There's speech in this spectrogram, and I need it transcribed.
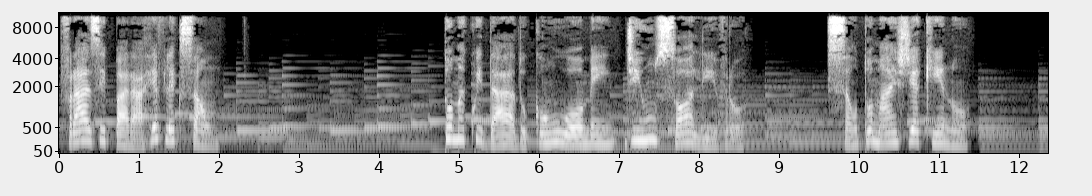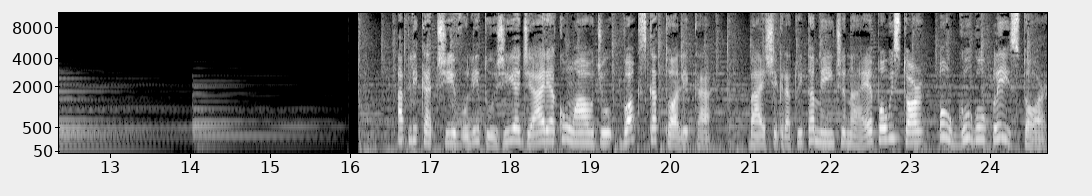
Frase para a reflexão toma cuidado com o homem de um só livro. São Tomás de Aquino. Aplicativo Liturgia Diária com áudio Vox Católica. Baixe gratuitamente na Apple Store ou Google Play Store.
